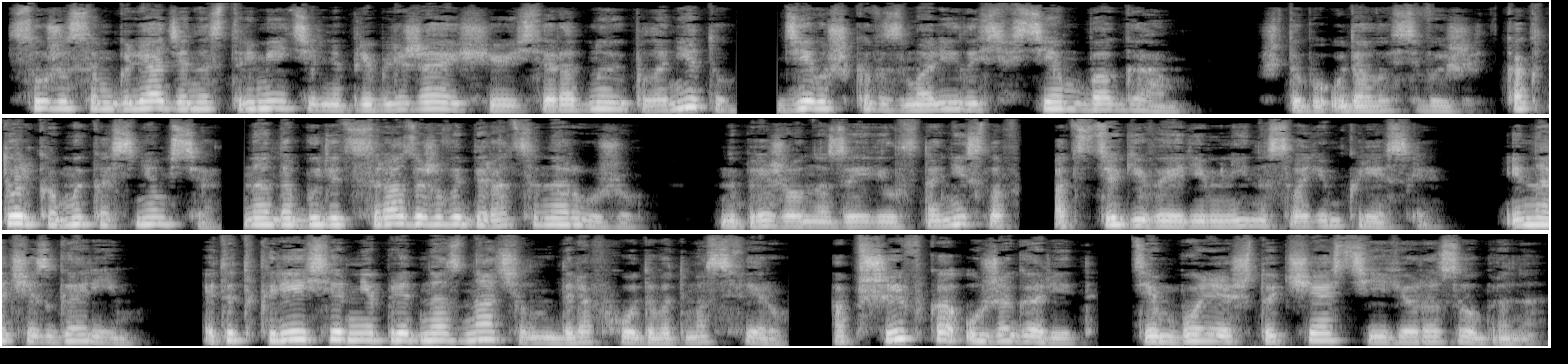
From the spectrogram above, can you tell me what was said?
С ужасом глядя на стремительно приближающуюся родную планету, девушка взмолилась всем богам, чтобы удалось выжить. «Как только мы коснемся, надо будет сразу же выбираться наружу», напряженно заявил Станислав, отстегивая ремни на своем кресле. «Иначе сгорим. Этот крейсер не предназначен для входа в атмосферу. Обшивка уже горит, тем более, что часть ее разобрана.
